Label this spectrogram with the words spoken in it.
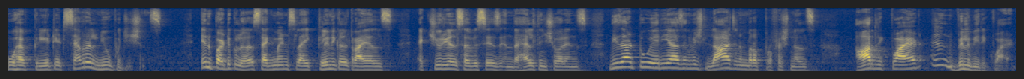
who have created several new positions. In particular, segments like clinical trials, actuarial services in the health insurance, these are two areas in which large number of professionals are required and will be required.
